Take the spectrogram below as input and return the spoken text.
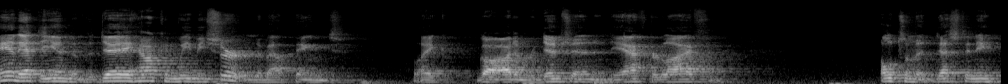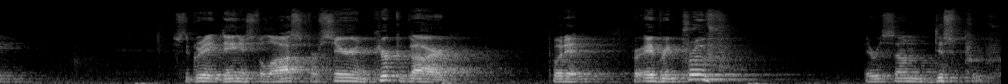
And at the end of the day, how can we be certain about things like God and redemption and the afterlife and ultimate destiny? As the great Danish philosopher Søren Kierkegaard put it, for every proof, there is some disproof.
